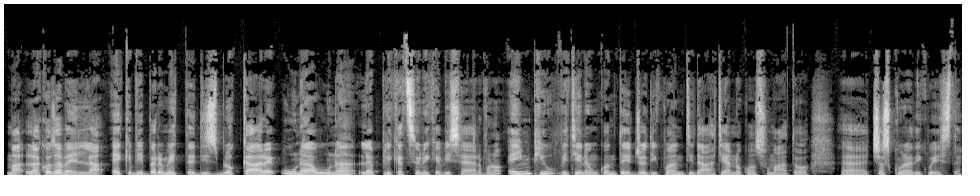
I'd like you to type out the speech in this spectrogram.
ma la cosa bella è che vi permette di sbloccare una a una le applicazioni che vi servono e in più vi tiene un conteggio di quanti dati hanno consumato eh, ciascuna di queste.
